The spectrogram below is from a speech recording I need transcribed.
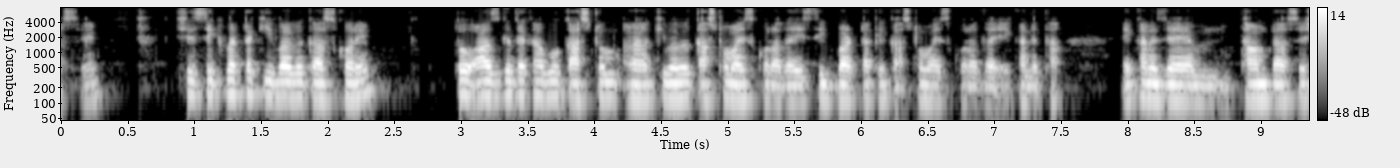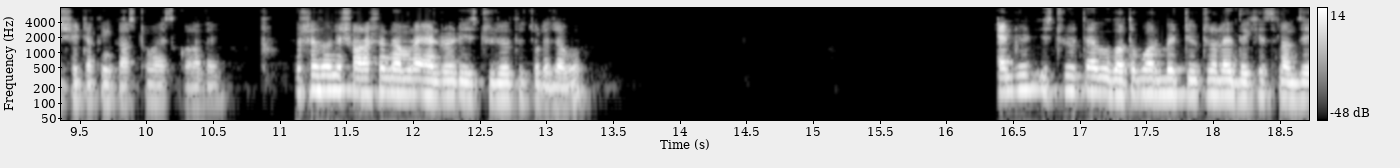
আছে সেই সিকবারটা কীভাবে কাজ করে। তো আজকে দেখাবো কাস্টম কীভাবে কাস্টমাইজ করা যায় সিকবারটাকে কাস্টমাইজ করা যায়, এখানে এখানে যে থামটা আছে সেটাকে কাস্টমাইজ করা যায়। তো সেজন্য সরাসরি আমরা অ্যান্ড্রয়েড স্টুডিওতে চলে যাব। অ্যান্ড্রয়েড স্টুডিওতে আমি গত পর্বের টিউটোরিয়ালে দেখেছিলাম যে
